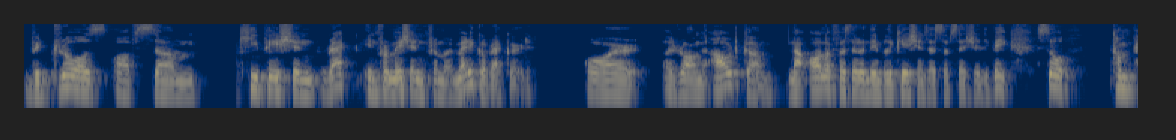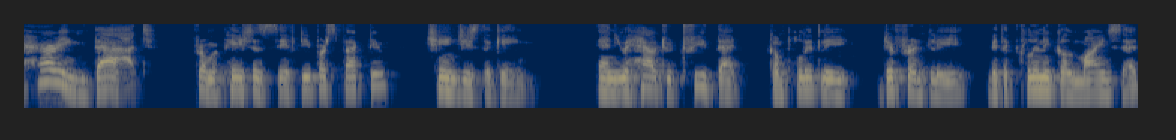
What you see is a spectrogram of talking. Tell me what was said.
withdrawals of some key patient rec- information from a medical record or a wrong outcome now all of a sudden the implications are substantially big so comparing that from a patient safety perspective changes the game. And you have to treat that completely differently with a clinical mindset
